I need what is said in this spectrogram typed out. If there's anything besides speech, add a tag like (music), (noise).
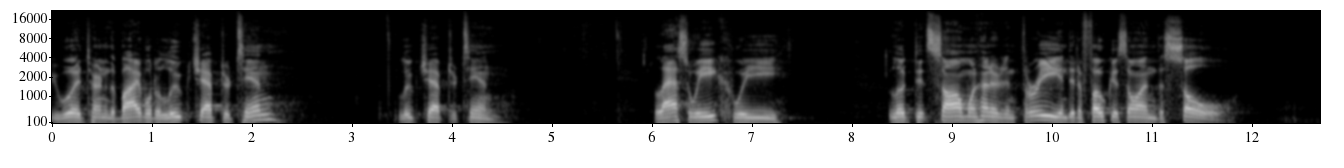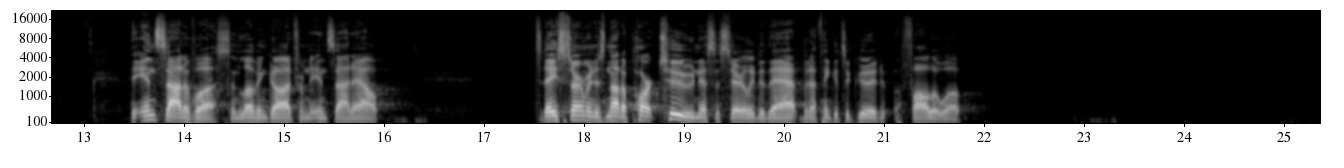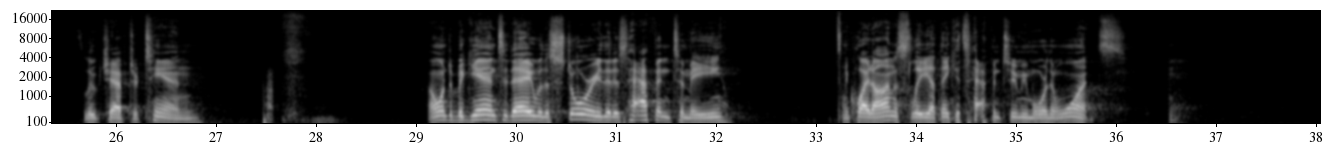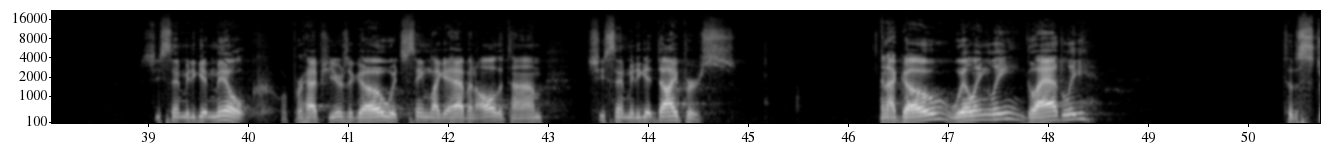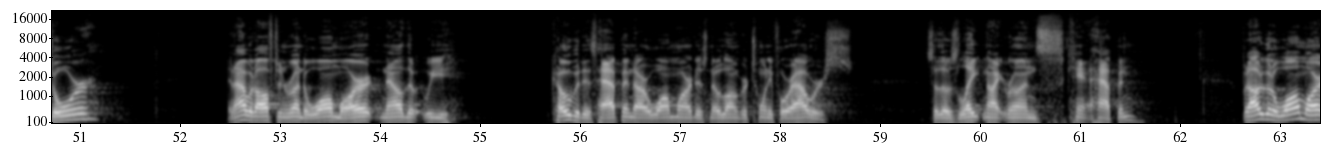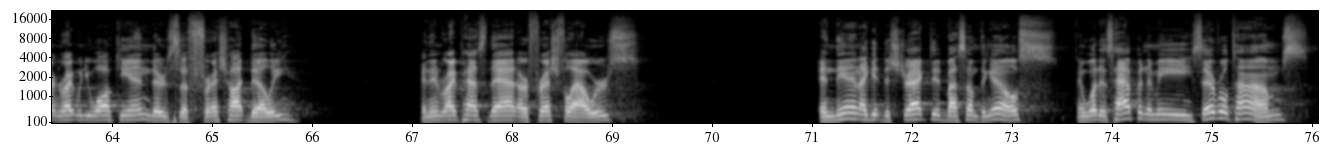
If you would, turn in the Bible to Luke chapter 10. Luke chapter 10. Last week we looked at Psalm 103 and did a focus on the soul, the inside of us, and loving God from the inside out. Today's sermon is not a part two necessarily to that, but I think it's a good follow up. Luke chapter 10. I want to begin today with a story that has happened to me. And quite honestly, I think it's (laughs) happened to me more than once. She sent me to get milk, or perhaps years ago, which seemed like it happened all the time, she sent me to get diapers. And I go willingly, gladly to the store. And I would often run to Walmart. Now that we COVID has happened, our Walmart is no longer 24 hours. So those late night runs can't happen. But I would go to Walmart, and right when you walk in, there's a fresh hot deli. And then right past that are fresh flowers. And then I get distracted by something else. And what has happened to me several times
